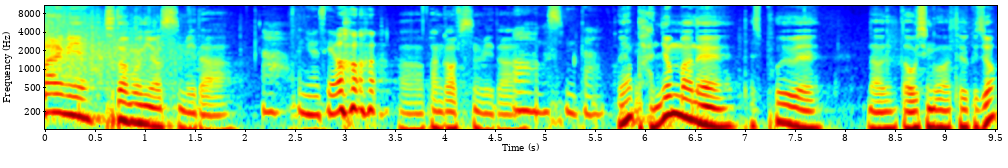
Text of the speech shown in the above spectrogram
플라이미 투더문이었습니다. 아 안녕하세요. 아, 반갑습니다. 아 반갑습니다. 거의 한 반년 만에 다시 포유에 나, 나오신 것 같아요, 그죠?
